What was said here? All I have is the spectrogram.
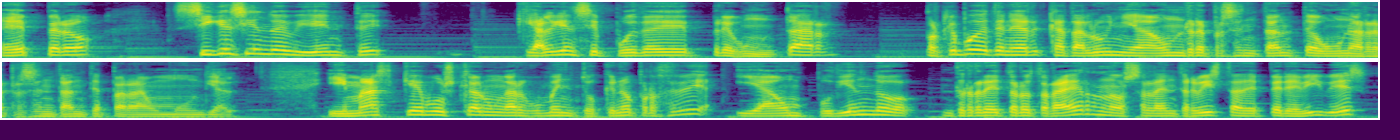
Eh, pero sigue siendo evidente que alguien se puede preguntar ¿Por qué puede tener Cataluña un representante o una representante para un mundial? Y más que buscar un argumento que no procede, y aun pudiendo retrotraernos a la entrevista de Pere Vives,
